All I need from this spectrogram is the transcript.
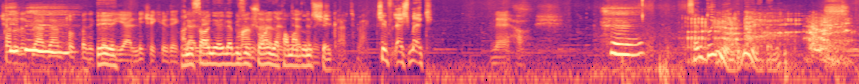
çalılıklardan topladıkları İyi. yerli çekirdeklerle Hani saniyeyle bizim şu an manzaranın yapamadığımız tadını şey. çıkartmak. Çiftleşmek. Ne hoş. Sen duymuyorsun değil mi yine beni?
